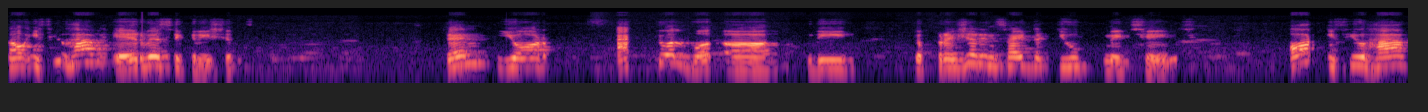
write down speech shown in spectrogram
Now, if you have airway secretions, then your actual work, uh, the, the pressure inside the tube may change. Or if you have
